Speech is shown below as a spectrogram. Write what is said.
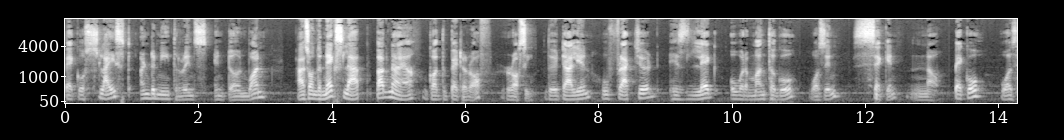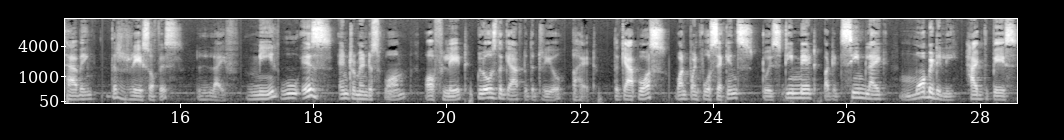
Pecco sliced underneath Rins in turn 1. As on the next lap, Bagnaia got the better of Rossi. The Italian, who fractured his leg over a month ago, was in second now. Pecco was having the race of his life. Who is in tremendous form of late, closed the gap to the trio ahead. The gap was 1.4 seconds to his teammate, but it seemed like Morbidelli had the pace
